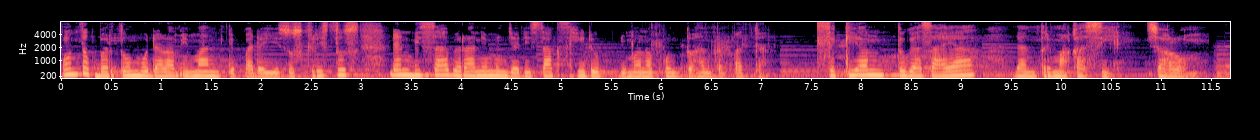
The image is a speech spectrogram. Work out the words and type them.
untuk bertumbuh dalam iman kepada Yesus Kristus dan bisa berani menjadi saksi hidup di mana pun Tuhan tempatkan. Sekian tugas saya dan terima kasih. Shalom.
